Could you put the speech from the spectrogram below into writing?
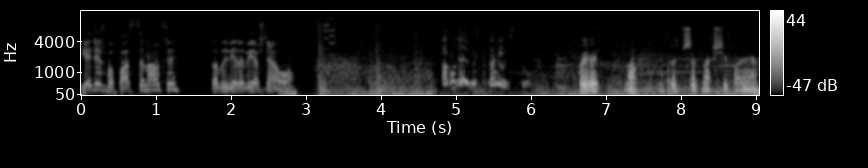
Jedziesz w opasce na oczy? To by wiele wyjaśniało. Abudę jest na miejscu. Oj, oj. No, nie trać przyjemności, panie.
